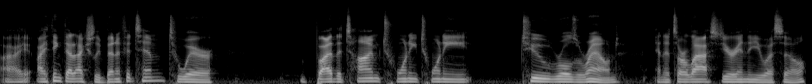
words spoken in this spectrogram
I, I think that actually benefits him to where by the time 2022 rolls around and it's our last year in the USL,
